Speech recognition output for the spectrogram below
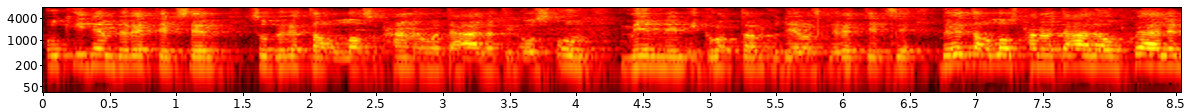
Och i den berättelsen så berättar Allah subhanahu wa ta'ala till oss om männen i grottan och deras berättelse. Berättar Allah subhanahu wa ta'ala om själen,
